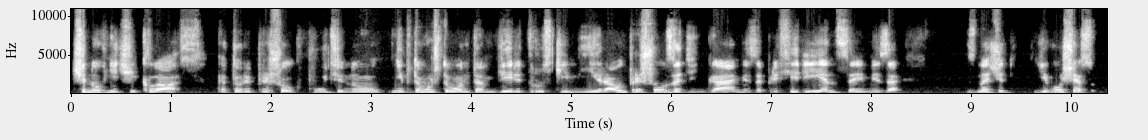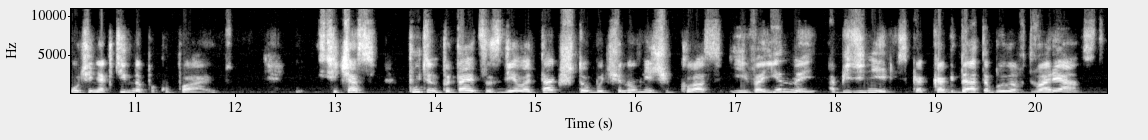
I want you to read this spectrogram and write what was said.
чиновничий класс, который пришел к Путину не потому, что он там верит в русский мир, а он пришел за деньгами, за преференциями, за... Значит, его сейчас очень активно покупают. Сейчас Путин пытается сделать так, чтобы чиновничий класс и военный объединились, как когда-то было в дворянстве,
